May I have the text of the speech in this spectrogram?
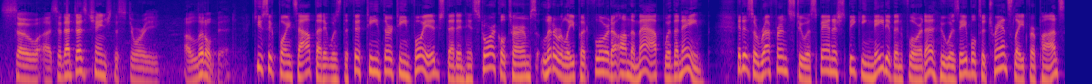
so, uh, so that does change the story a little bit. Cusick points out that it was the 1513 voyage that, in historical terms, literally put Florida on the map with a name. It is a reference to a Spanish speaking native in Florida who was able to translate for Ponce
